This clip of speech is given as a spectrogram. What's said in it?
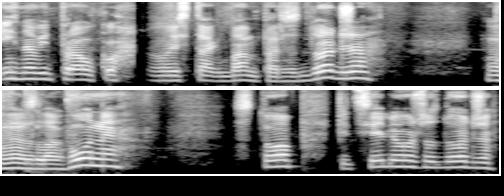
і на відправку. Ось так бампер з доджа, е, з лагуни, стоп, підсилювач з доджа,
